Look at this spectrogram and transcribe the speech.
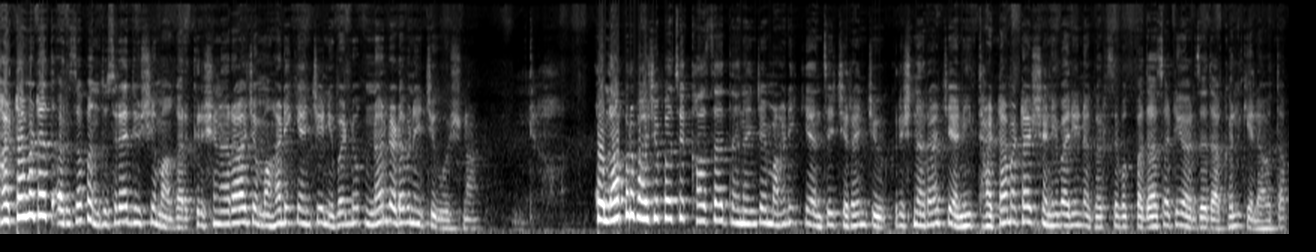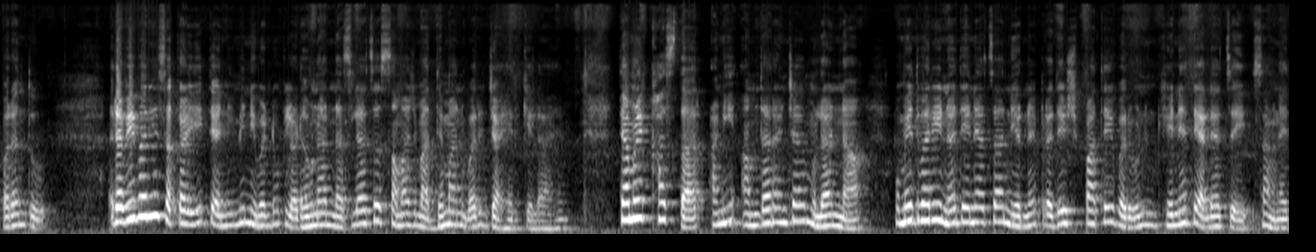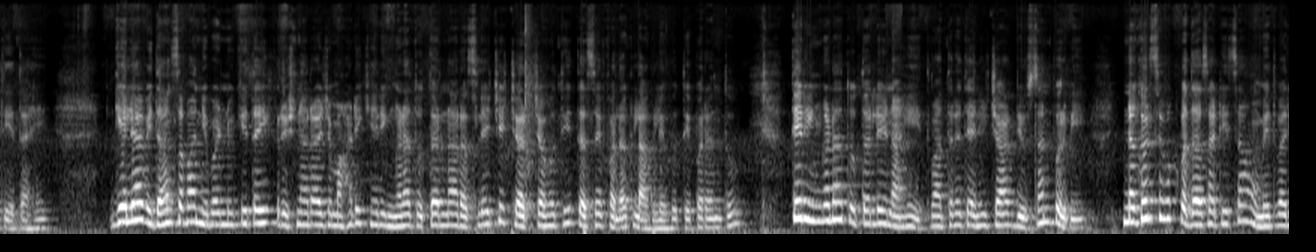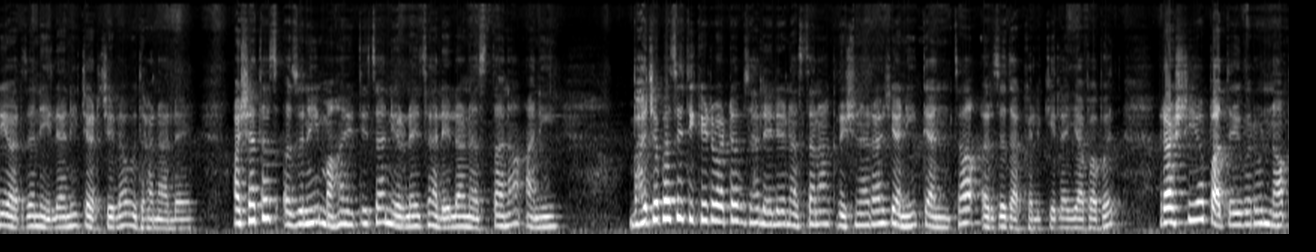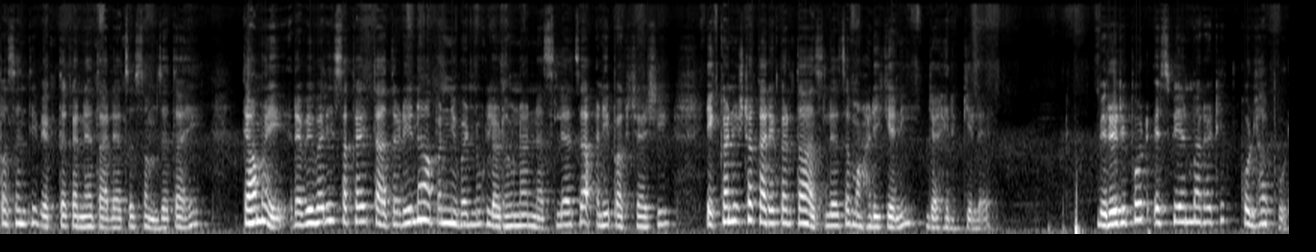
थाटामाटात अर्ज पण दुसऱ्या दिवशी माघार. कृष्णराज महाडिक यांची निवडणूक न लढवण्याची घोषणा. कोल्हापूर भाजपचे खासदार धनंजय महाडिक यांचे चिरंजीव. कृष्णराज यांनी थाटामाटात शनिवारी नगरसेवक पदासाठी अर्ज दाखल केला होता. परंतु रविवारी सकाळी त्यांनी मी निवडणूक लढवणार नसल्याचं समाज माध्यमांवर जाहीर केलं आहे. त्यामुळे खासदार आणि आमदारांच्या मुलांना उमेदवारी न देण्याचा निर्णय प्रदेश पातळीवरून घेण्यात आल्याचे सांगण्यात येत आहे. गेल्या विधानसभा निवडणुकीतही कृष्णराज महाडिक हे रिंगणात उतरणार असल्याची चर्चा होती तसे फलक लागले होते. परंतु ते रिंगणात उतरले नाहीत. मात्र त्यांनी चार दिवसांपूर्वी नगरसेवक पदासाठीचा उमेदवारी अर्ज नेल्याने चर्चेला उधाण आलं आहे अशातच अजूनही महायुतीचा निर्णय झालेला नसताना आणि भाजपाचे तिकीट वाटप झालेले नसताना कृष्णराज यांनी त्यांचा अर्ज दाखल केला. याबाबत राष्ट्रीय पातळीवरून नापसंती व्यक्त करण्यात आल्याचं समजत आहे. त्यामुळे रविवारी सकाळी तातडीनं आपण निवडणूक लढवणार नसल्याचं आणि पक्षाशी एकनिष्ठ कार्यकर्ता असल्याचं महाडिक यांनी जाहीर केलं आहे bureau report S P N मराठीत कोल्हापूर.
